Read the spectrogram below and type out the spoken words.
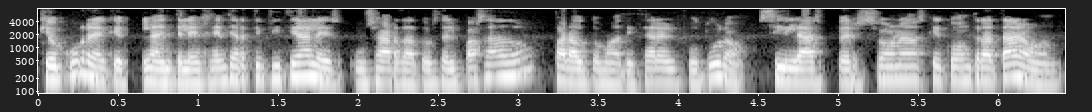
¿Qué ocurre? Que la inteligencia artificial es usar datos del pasado para automatizar el futuro. Si las personas que contrataron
